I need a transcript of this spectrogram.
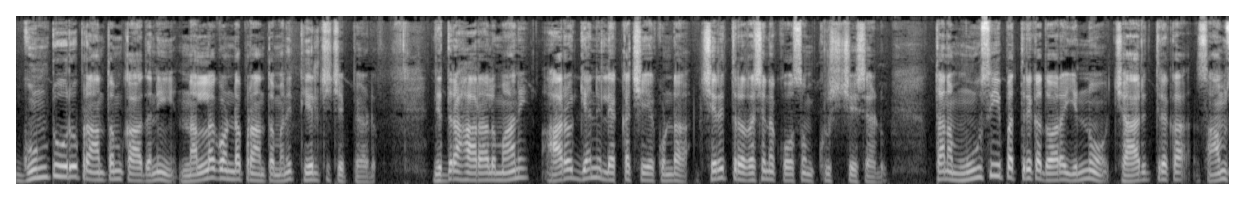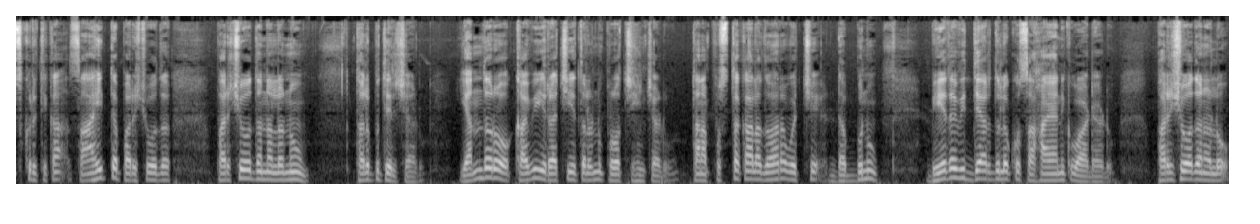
గుంటూరు ప్రాంతం కాదని నల్లగొండ ప్రాంతమని తేల్చి చెప్పాడు. నిద్రహారాలు మాని ఆరోగ్యాన్ని లెక్క చేయకుండా చరిత్ర రచన కోసం కృషి చేశాడు. తన మూసీ పత్రిక ద్వారా ఎన్నో చారిత్రక సాంస్కృతిక సాహిత్య పరిశోధ పరిశోధనలను తలుపు తెరిచాడు. ఎందరో కవి రచయితలను ప్రోత్సహించాడు. తన పుస్తకాల ద్వారా వచ్చే డబ్బును పేద విద్యార్థులకు సహాయానికి వాడాడు. పరిశోధనలో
